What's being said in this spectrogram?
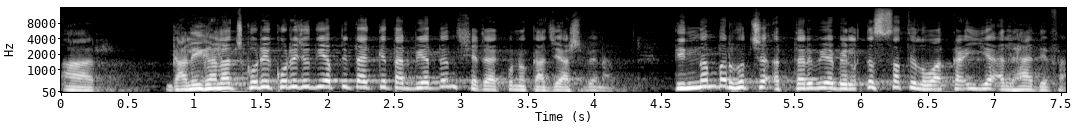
আর গালিগালাজ করে করে যদি আপনি তাকে তারবিয়াত দেন, সেটা কোনো কাজে আসবে না। তিন নম্বর হচ্ছে তারবিয়া বেলকসাতিল ওয়াকাইয়া আল হাদেফা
